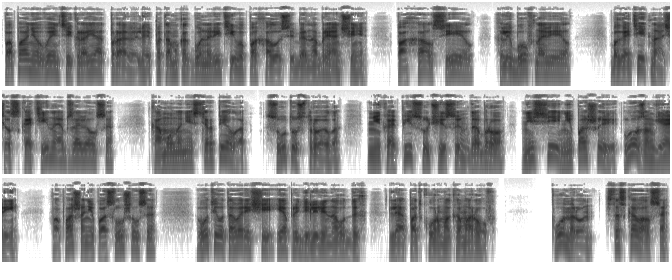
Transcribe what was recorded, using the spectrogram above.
Папаню в эти края отправили, потому как больно ретиво пахал у себя на Брянщине. Пахал, сеял, хлебов навеял. Богатеть начал, скотиной обзавелся. Коммуна не стерпела, суд устроила, «Не копи, сучий сын, добро, не сей, не паши, лозунги ори». Папаша не послушался, вот его товарищи и определили на отдых для подкорма комаров. Помер он, стосковался.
